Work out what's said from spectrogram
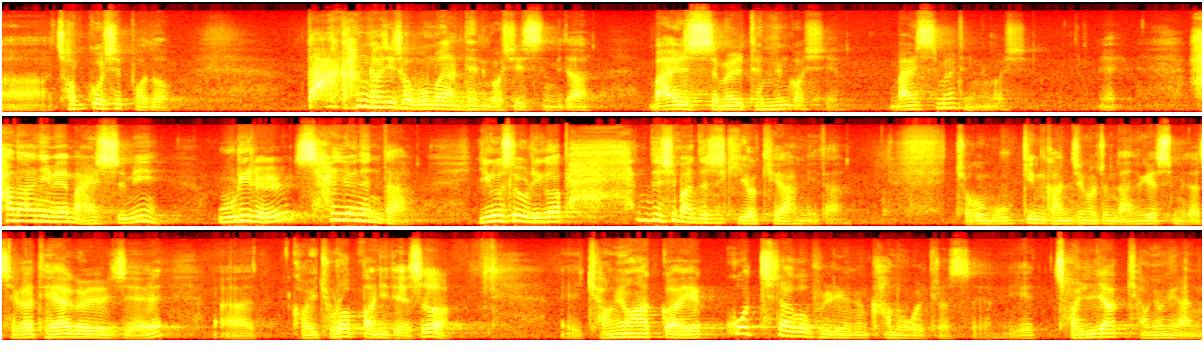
아, 접고 싶어도 딱 한 가지 접으면 안 되는 것이 있습니다. 말씀을 듣는 것이에요. 말씀을 듣는 것이에요. 예. 하나님의 말씀이 우리를 살려낸다. 이것을 우리가 반드시 반드시 기억해야 합니다. 조금 웃긴 간증을 좀 나누겠습니다. 제가 대학을 이제 아, 거의 졸업반이 돼서 경영학과의 꽃이라고 불리는 과목을 들었어요. 이게 전략 경영이라는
